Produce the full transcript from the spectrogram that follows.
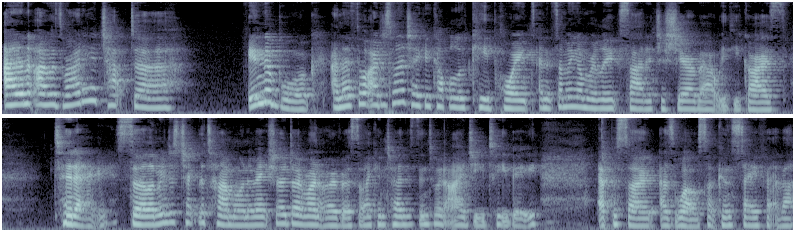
And I was writing a chapter in the book, and I thought I just want to take a couple of key points, and it's something I'm really excited to share about with you guys today. So let me just check the time. on and make sure I don't run over so I can turn this into an IGTV episode as well so it can stay forever.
